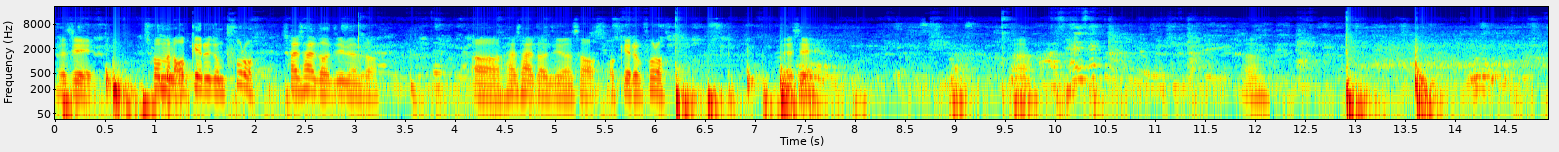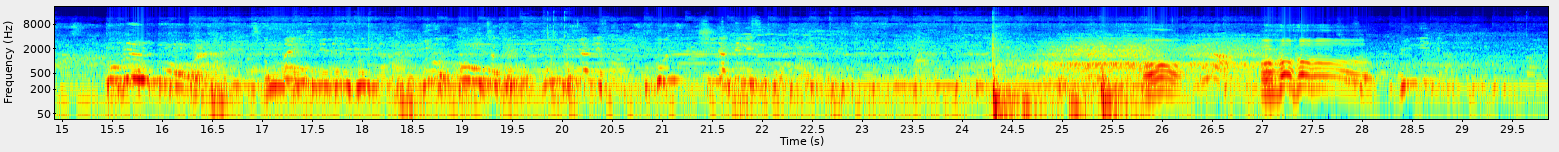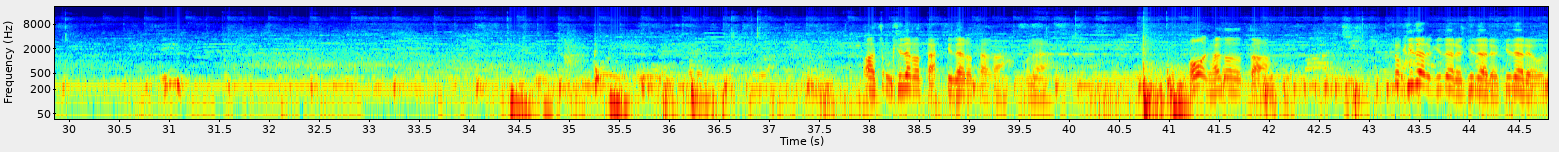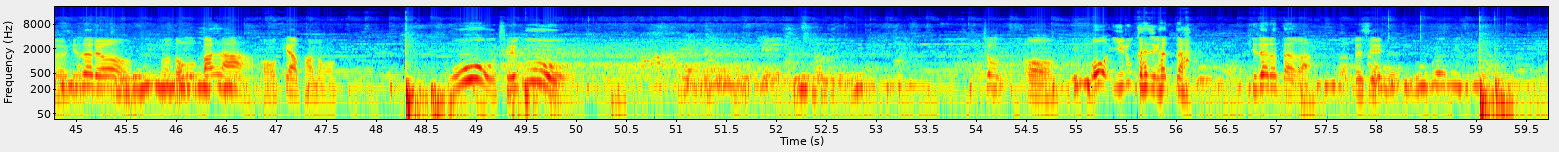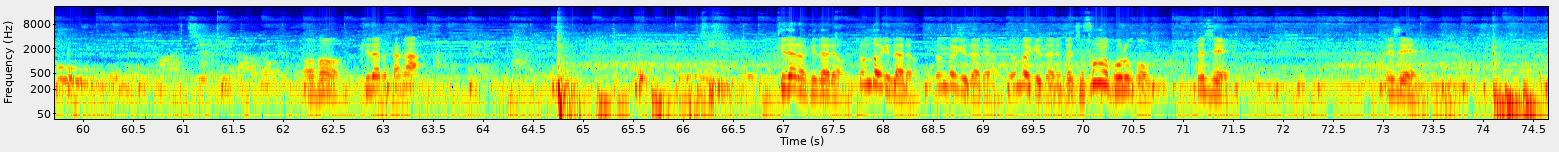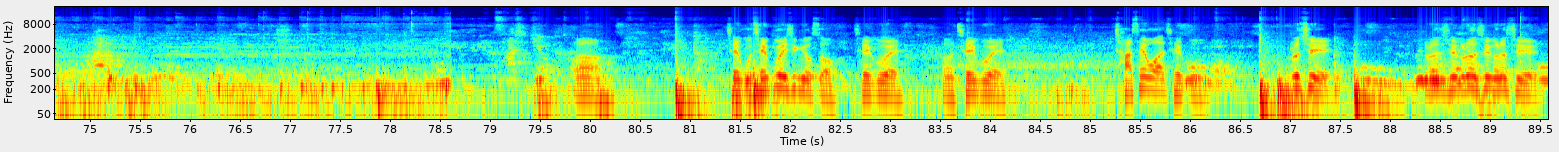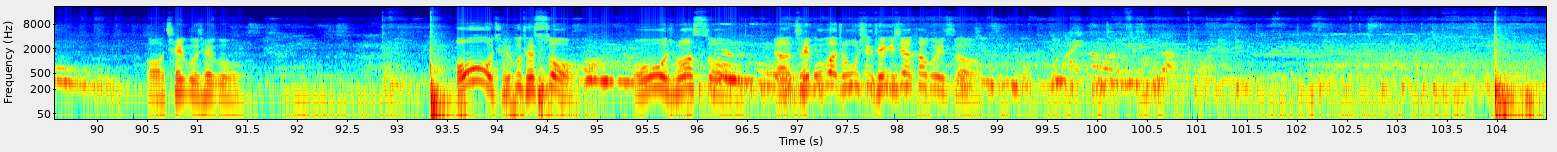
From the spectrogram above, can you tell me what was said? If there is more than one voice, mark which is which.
Speaker 1: 그렇지. 처음엔 어깨를 좀 풀어. 살살 던지면서. 어, 살살 던지면서 어깨를 풀어. 그렇지. 어,
Speaker 2: 아, 살살 떴는데 움직이지.
Speaker 1: 어.
Speaker 3: 정말 기대되는 경기가 이곳 홍인천 경기장에서 곧 시작되겠습니다.
Speaker 1: 오. 오호호 아, 좀 기다렸다. 기다렸다가 오늘. 어, 잘 던졌다. 좀 기다려, 기다려, 기다려, 기다려. 오늘 기다려. 어, 너무 빨라. 어, 어깨 아파 너. 오,
Speaker 3: 경기로는요.
Speaker 1: 좀, 어, 어, 2루까지 갔다. 기다렸다가. 그렇지. 어허, 기다렸다가. 기다려, 기다려. 좀 더 기다려. 좀 더 기다려. 좀 더 기다려. 그렇지. 숨을 고르고. 그렇지. 그렇지. 아. 제구, 제구에 신경 써. 제구에. 어, 제구에. 자세와 제구. 그렇지. 그렇지, 그렇지, 그렇지. 어, 제구, 제구. 오, 제구 됐어. 오, 좋았어. 야, 제구가 조금씩 되기 시작하고 있어.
